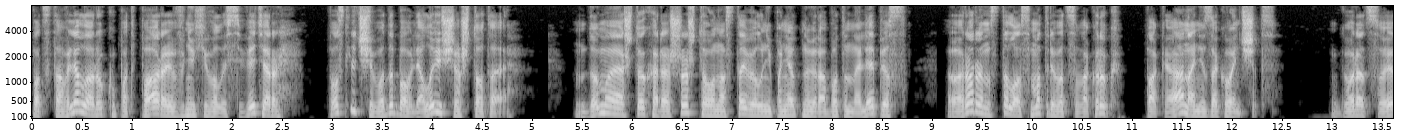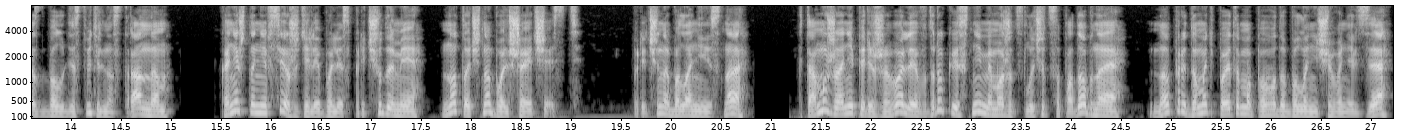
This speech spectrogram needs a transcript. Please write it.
подставляла руку под пар и внюхивалась ветер, после чего добавляла ещё что-то. Думая, что хорошо, что он оставил непонятную работу на Ляпис, Роран стал осматриваться вокруг, пока она не закончит. Город Суэст был действительно странным. Конечно, не все жители были с причудами, но точно большая часть. Причина была неясна. К тому же они переживали, вдруг и с ними может случиться подобное, но придумать по этому поводу было ничего нельзя,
